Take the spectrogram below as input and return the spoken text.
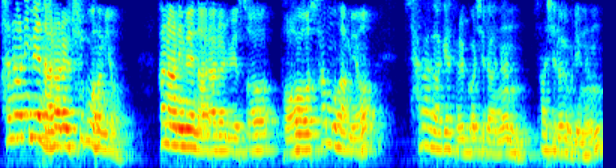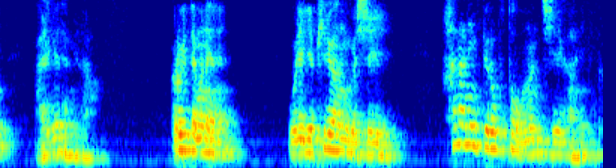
하나님의 나라를 추구하며 하나님의 나라를 위해서 더 사모하며 살아가게 될 것이라는 사실을 우리는 알게 됩니다. 그렇기 때문에 우리에게 필요한 것이 하나님께로부터 오는 지혜가 아닙니까?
